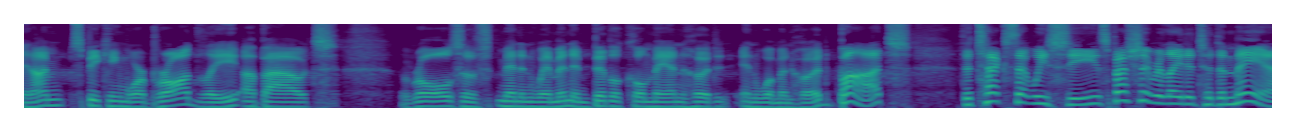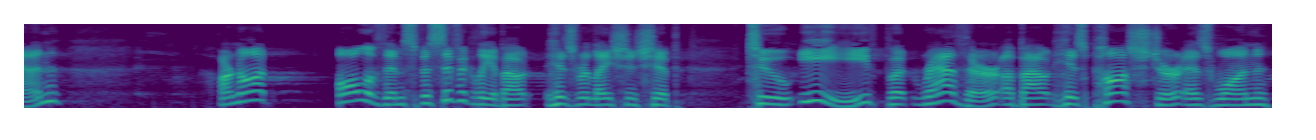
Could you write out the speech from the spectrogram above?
And I'm speaking more broadly about the roles of men and women in biblical manhood and womanhood. But the texts that we see, especially related to the man, are not all of them specifically about his relationship to Eve, but rather about his posture as one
